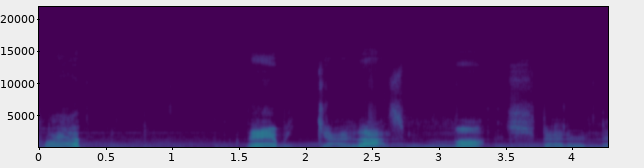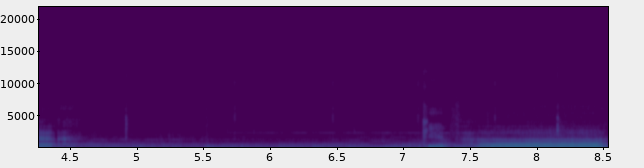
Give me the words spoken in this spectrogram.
Quite a... There we go, that's much better, isn't it? Give her...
